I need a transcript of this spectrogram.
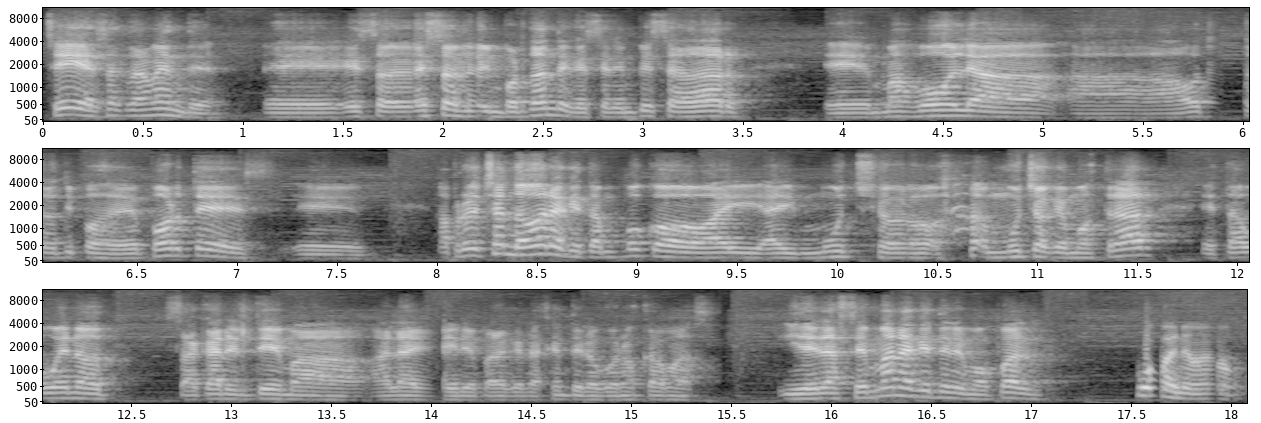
Sí, exactamente. Eh, eso, eso es lo importante, que se le empiece a dar eh, más bola a, otros tipos de deportes. Eh, aprovechando ahora que tampoco hay, hay mucho, mucho que mostrar, está bueno sacar el tema al aire para que la gente lo conozca más. ¿Y de la semana qué tenemos, Pal? Bueno,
